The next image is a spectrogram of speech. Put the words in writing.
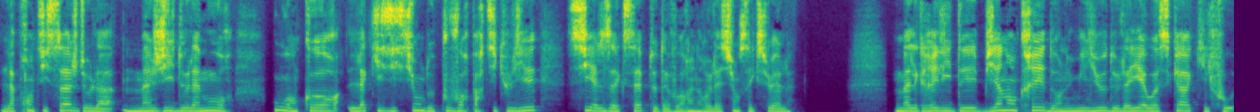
l'apprentissage de la magie de l'amour ou encore l'acquisition de pouvoirs particuliers si elles acceptent d'avoir une relation sexuelle. Malgré l'idée bien ancrée dans le milieu de l'ayahuasca qu'il faut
